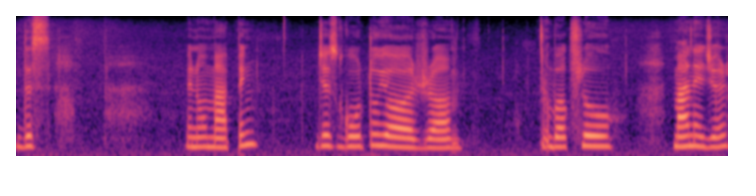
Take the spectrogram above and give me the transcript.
this you know mapping. Just go to your um, workflow manager.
